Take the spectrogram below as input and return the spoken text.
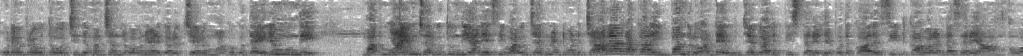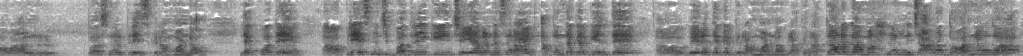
కూటమి ప్రభుత్వం వచ్చింది మన చంద్రబాబు నాయుడు గారు వచ్చారు మాకు ఒక ధైర్యం ఉంది మాకు న్యాయం జరుగుతుంది అనేసి వాళ్ళకి జరిగినటువంటి చాలా రకాల ఇబ్బందులు అంటే ఉద్యోగాలు ఇప్పిస్తారని లేకపోతే కాలేజ్ సీట్ కావాలన్నా సరే ఆ- వాళ్ళు పర్సనల్ ప్లేస్కి రమ్మడం లేకపోతే ఆ ప్లేస్ నుంచి బద్రీకి చేయాలన్నా సరే అతని దగ్గరికి వెళ్తే వేరే దగ్గరికి రమ్మండం రకరకాలుగా మహిళల్ని చాలా దారుణంగా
